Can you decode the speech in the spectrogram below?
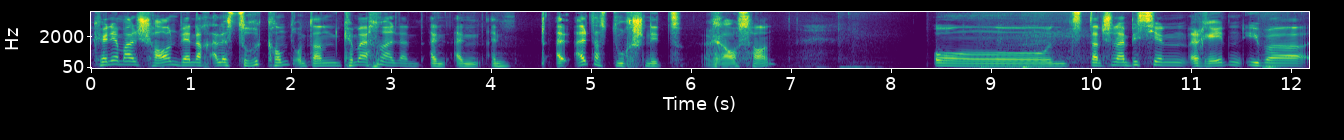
Können ja mal schauen, wer noch alles zurückkommt und dann können wir ja mal einen ein, ein Altersdurchschnitt raushauen und dann schon ein bisschen reden über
